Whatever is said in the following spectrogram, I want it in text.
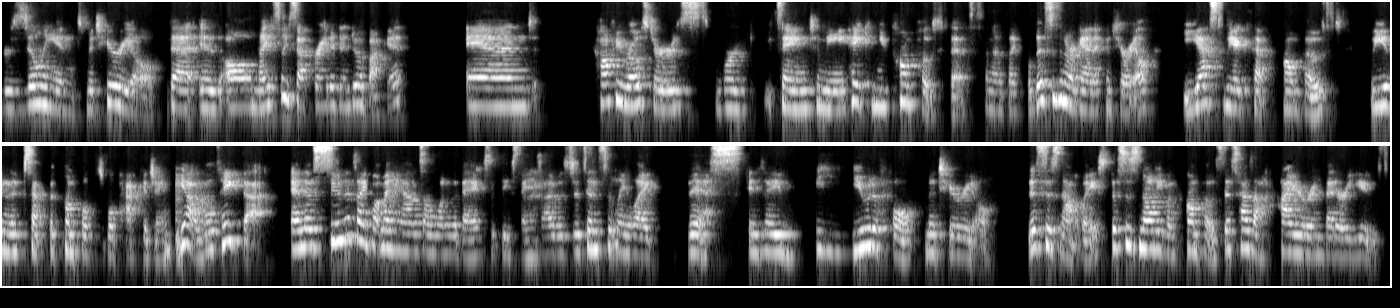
resilient material that is all nicely separated into a bucket. And coffee roasters were saying to me, Hey, can you compost this? And I was like, Well, this is an organic material. Yes, we accept compost. We even accept the compostable packaging. Yeah, we'll take that. And as soon as I got my hands on one of the bags of these things, I was just instantly like, This is a beautiful material. This is not waste. This is not even compost. This has a higher and better use.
